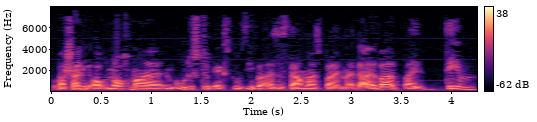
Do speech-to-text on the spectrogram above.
wahrscheinlich auch nochmal ein gutes Stück explosiver, als es damals bei Nadal war, bei dem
